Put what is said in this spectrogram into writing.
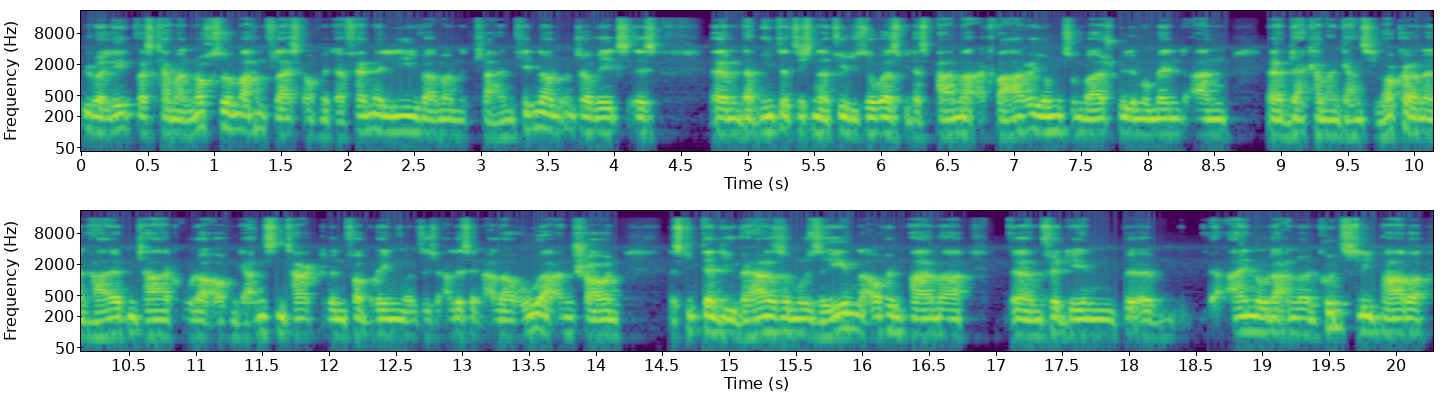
überlegt, was kann man noch so machen, vielleicht auch mit der Family, weil man mit kleinen Kindern unterwegs ist, ähm, da bietet sich natürlich sowas wie das Palmer Aquarium zum Beispiel im Moment an. Äh, da kann man ganz locker einen halben Tag oder auch einen ganzen Tag drin verbringen und sich alles in aller Ruhe anschauen. Es gibt ja diverse Museen auch in Palma äh, für den äh, einen oder anderen Kunstliebhaber.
